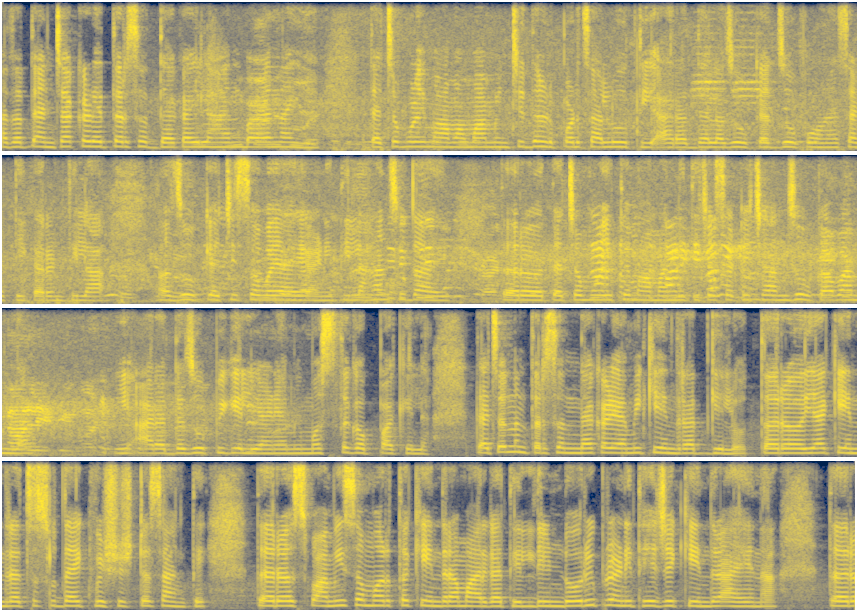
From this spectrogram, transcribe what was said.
आता त्यांच्याकडे तर सध्या काही लहान बाळ नाही आहे त्याच्यामुळे मामा मामींची धडपड चालू होती आराध्याला झोक्यात झोपवण्यासाठी कारण तिला झोक्याची सवय आहे आणि ती लहानसुद्धा आहे. तर त्याच्यामुळे इथे मामांनी तिच्यासाठी छान झोका बांधला. आणि आराध्या झोपी गेली आणि आम्ही मस्त गप्पा केल्या. त्याच्यानंतर संध्याकाळी आम्ही केंद्रात गेलो. तर या केंद्राचं सुद्धा एक विशिष्ट सांगते. तर स्वामी समर्थ केंद्रा मार्गातील दिंडोरी प्रणित हे जे केंद्र आहे ना तर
